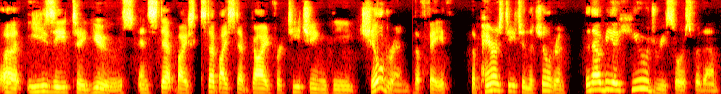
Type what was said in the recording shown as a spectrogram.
uh, easy to use and step by step by step guide for teaching the children the faith, the parents teaching the children, then that would be a huge resource for them.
